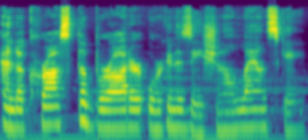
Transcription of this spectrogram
and across the broader organizational landscape.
